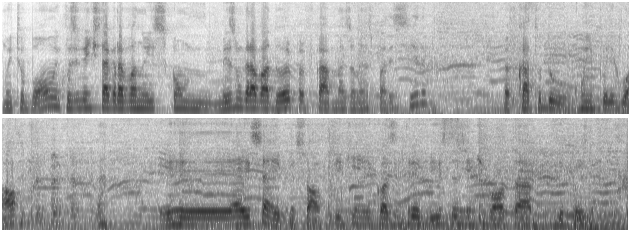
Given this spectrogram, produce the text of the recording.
muito bom. Inclusive a gente está gravando isso com o mesmo gravador para ficar mais ou menos parecido. Vai ficar tudo ruim por igual. E é isso aí, pessoal. Fiquem aí com as entrevistas, a gente volta depois dela.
